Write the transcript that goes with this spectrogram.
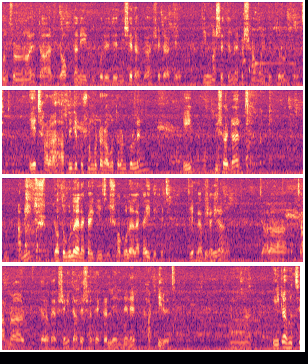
মন্ত্রণালয় তার রপ্তানির উপরে যে নিষেধাজ্ঞা, সেটাকে তিন মাসের জন্য একটা সাময়িক উত্তরণ করেছে। এছাড়া আপনি যে প্রসঙ্গটার অবতরণ করলেন, এই বিষয়টার আমি যতগুলো এলাকায় গিয়েছি, সকল এলাকায় দেখেছি। যে ব্যবসায়ীরা যারা চামড়ার যারা ব্যবসায়ী, তাদের সাথে একটা লেনদেনের ঘাটতি রয়েছে। এটা হচ্ছে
